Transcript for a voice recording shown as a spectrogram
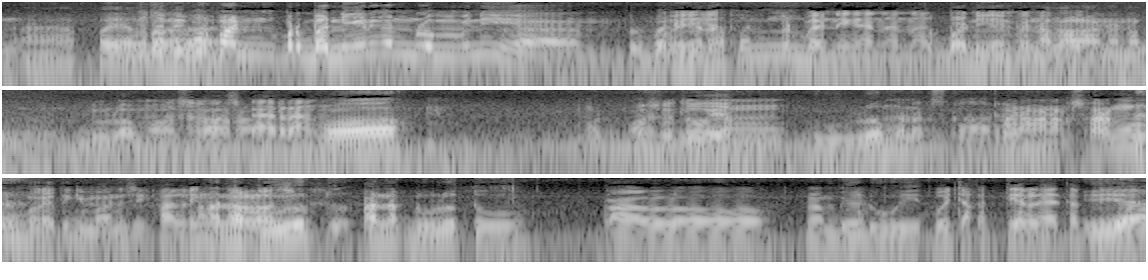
Apa ya? Ini tapi perban- perbandingan kan belum inian. Perbandingan Oh iya, apa nih? perbandingan anak Perbandingan kenakalan anak dulu sama sama sekarang. sekarang Oh, Maksud tuh yang dulu sama anak sekarang. anak-anak sekarang lu ngeliatnya gimana sih? paling anak kalau dulu tuh, anak dulu tuh kalau ngambil duit, bocah kecil ya tapi iya,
